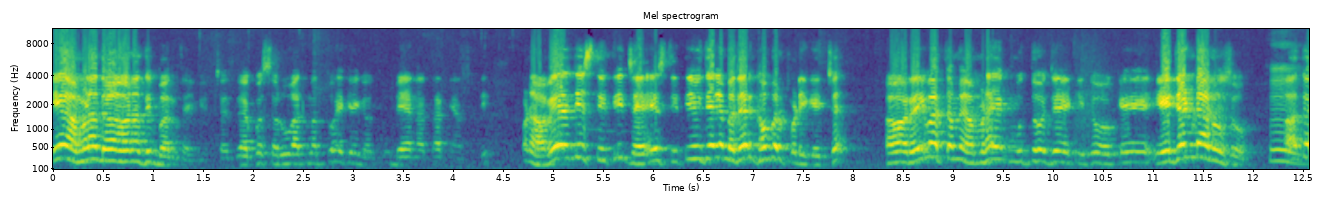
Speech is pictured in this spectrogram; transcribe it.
એ હમણાં દસ વર્ષથી બંધ થઈ ગયું છે. લગભગ શરૂઆતમાં તો કંઈક હતું બે નતા ત્યાં સુધી. પણ હવે જે સ્થિતિ છે એ સ્થિતિ વિશે એટલે બધાને ખબર પડી ગઈ છે. રહી વાત તમે હમણાં એક મુદ્દો જે કીધો કે એજન્ડાનું શું. તો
